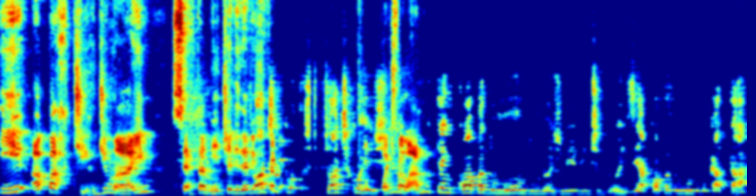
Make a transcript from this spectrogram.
E a partir de maio, certamente ele deve só ficar. Te, só te corrigindo, Pode falar. como tem Copa do Mundo em 2022 e a Copa do Mundo no Catar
